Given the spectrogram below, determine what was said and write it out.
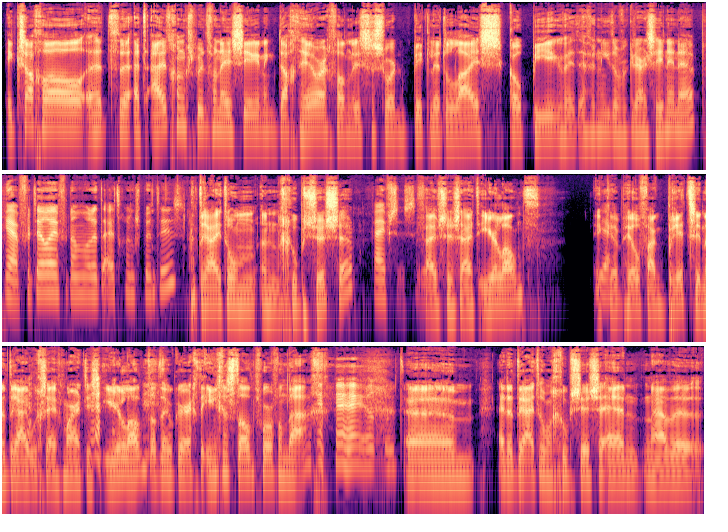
ik zag wel het, eh, het uitgangspunt van deze serie. En ik dacht heel erg van, dit is een soort Big Little Lies kopie. Ik weet even niet of ik daar zin in heb. Ja, vertel even dan wat het uitgangspunt is. Het draait om een groep zussen. Vijf zussen. Vijf zussen uit Ierland. Ik Ja. heb heel vaak Brits in het draaiboek gezegd, maar het is Ierland. Dat heb ik er echt ingestand voor vandaag. Heel goed. Ehm, en het draait om een groep zussen. En nou, we,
